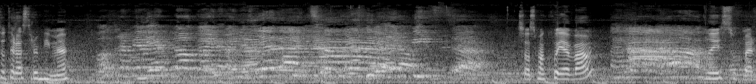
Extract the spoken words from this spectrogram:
Co teraz robimy? Co, smakuje Wam? Tak! No i super.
